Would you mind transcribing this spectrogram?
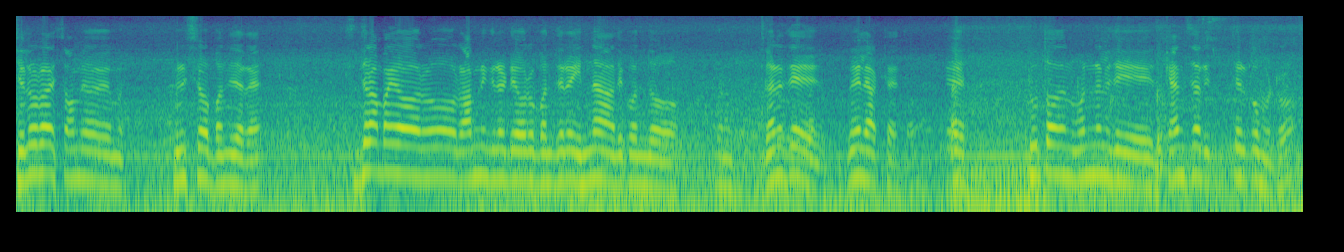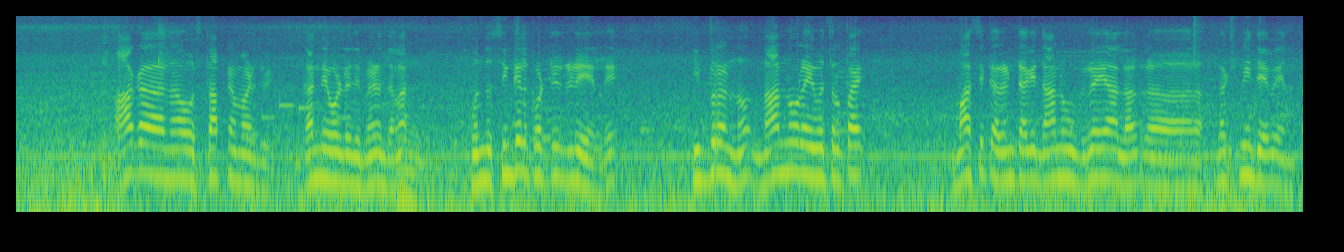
ಚೆಲುವರಾಯ ಸ್ವಾಮಿ ಮಿನಿಸ್ಟರ್ ಬಂದಿದ್ದಾರೆ. ಸಿದ್ದರಾಮಯ್ಯ ಅವರು ರಾಮಲಿಂಗ ರೆಡ್ಡಿ ಅವರು ಬಂದಿದ್ರೆ ಇನ್ನೂ ಅದಕ್ಕೊಂದು ಘನತೆ ಮೇಲೆ ಆಗ್ತಾಯಿತ್ತು ಟೂ ತೌಸಂಡ್ ಒನ್ನಲ್ಲಿ ಕ್ಯಾನ್ಸರ್ ತಿಳ್ಕೊಂಬಿಟ್ರು ಆಗ ನಾವು ಸ್ಥಾಪನೆ ಮಾಡಿದ್ವಿ. ಗಾಂಧಿ ಒಳ್ಳೆದು ಮೇಳದಲ್ಲ ಒಂದು ಸಿಂಗಲ್ ಕೊಠಡಿಯಲ್ಲಿ ಇಬ್ಬರನ್ನು ನಾನ್ನೂರೈವತ್ತು ರೂಪಾಯಿ ಮಾಸಿಕ ರೆಂಟಾಗಿ ನಾನು ಗೃಹ ಲಕ್ಷ್ಮೀ ದೇವಿ ಅಂತ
